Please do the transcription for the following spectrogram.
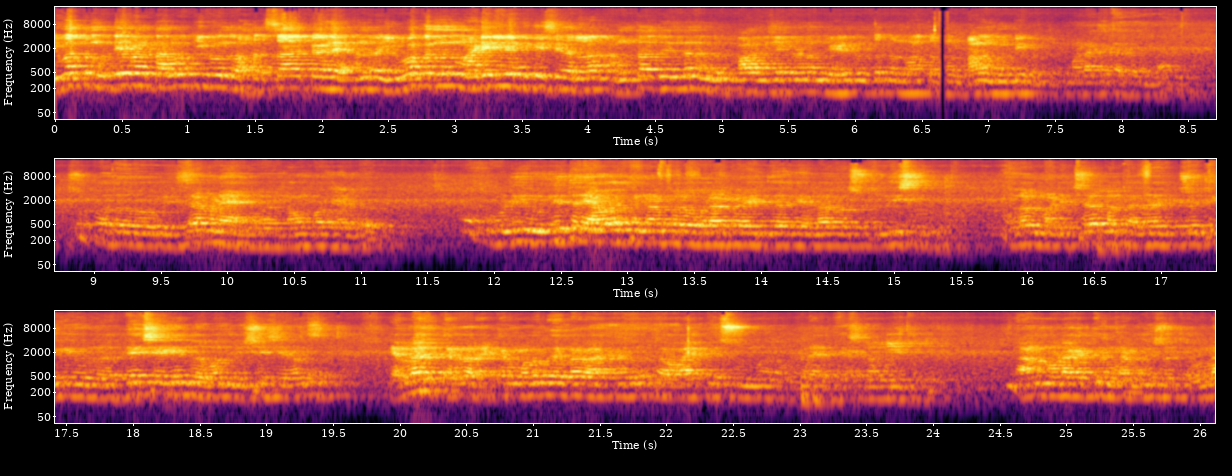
ಇವತ್ತು ಮುದ್ದೇಬೇಡ ತಾಲೂಕಿಗೆ ಒಂದು ಹೊಸ ಕಳೆ, ಅಂದ್ರೆ ಯುವಕರನ್ನು ಮಾಡಿದೀವಿ ಅಂತ ತಿಳಿಸಿದಾರಲ್ಲ ಅಂತದ್ರಿಂದ ನಮ್ಗೆ ಭಾಳ ವಿಜಯಗಳು ನಮ್ಗೆ ಹೇಳಿದಂಥದ್ದು ಮಾತು ಭಾಳ ನಂಬಿಕೆ ಬರ್ತದೆ ಸ್ವಲ್ಪ ಅದು ವಿಜೃಂಭಣೆ ನವಂಬರ್ ಎರಡು ಉಳಿ ಇನ್ನಿತರ ಯಾವುದೇ ಕನ್ನಡ ಪರ ಹೋರಾಟ ಇದ್ದಾಗ ಎಲ್ಲರೂ ಸ್ಪಂದಿಸಿ, ಎಲ್ಲರೂ ಮಾಡಿ, ಚಲೋ ಮತ್ತು ಅದರ ಜೊತೆಗೆ ಒಂದು ಅಧ್ಯಕ್ಷ ಒಂದು ವಿಶೇಷ ಏನಂದ್ರೆ ಎಲ್ಲರೂ ಕರೆದಾರೆ ಯಾಕಂದ್ರೆ ಮೊದಲು ಎಲ್ಲ ಹಾಕಿದ್ರು, ತಾವು ಸುಮ್ಮನೆ ನಾನು ನೋಡಾಕತ್ತೀನಿ ಎರಡು ದಿವಸ ಎಲ್ಲ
